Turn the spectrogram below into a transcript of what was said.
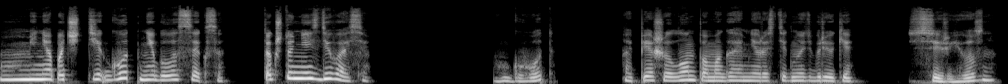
«У меня почти год не было секса, так что не издевайся». «Год?» — опешил он, помогая мне расстегнуть брюки. «Серьезно?»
